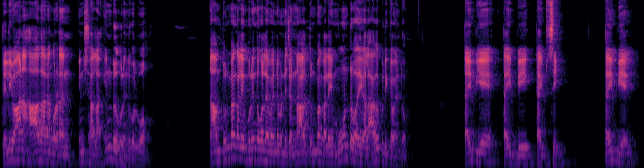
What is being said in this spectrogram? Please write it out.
தெளிவான ஆதாரங்களுடன் இன்ஷால்லா இன்று புரிந்து கொள்வோம். நாம் துன்பங்களை புரிந்து கொள்ள வேண்டும் என்று சொன்னால் துன்பங்களை மூன்று வகைகளாக பிரிக்க வேண்டும். Type A type B type C type A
